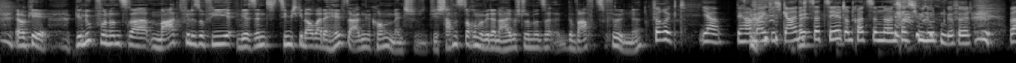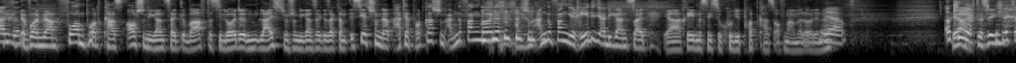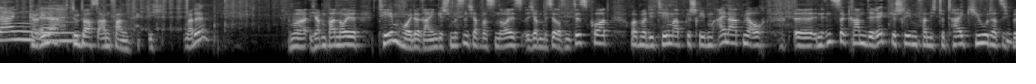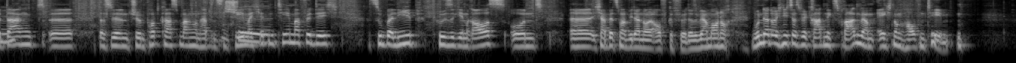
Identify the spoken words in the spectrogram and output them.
Okay, genug von unserer Marktphilosophie. Wir sind ziemlich genau bei der Hälfte angekommen. Mensch, wir schaffen es doch immer wieder eine halbe Stunde mit Gewaffe zu füllen, ne? Verrückt, ja. Wir haben eigentlich gar nichts erzählt und trotzdem 29 Minuten gefüllt. Wahnsinn. Ja, vor allem, wir haben vor dem Podcast auch schon die ganze Zeit gewarft, dass die Leute im Livestream schon die ganze Zeit gesagt haben, ist jetzt schon der, hat der Podcast schon angefangen, Leute? hat schon angefangen? Ihr redet ja die ganze Zeit. Ja, reden ist nicht so cool wie Podcastaufnahme, Leute, ne? Ja. Okay, ja, deswegen, ich würde sagen. Carina, ähm, du darfst anfangen. Ich, warte. Ich habe ein paar neue Themen heute reingeschmissen. Ich habe was Neues. Ich habe ein bisschen aus dem Discord heute mal die Themen abgeschrieben. Einer hat mir auch äh, in Instagram direkt geschrieben, fand ich total cute, hat sich Mhm. bedankt, äh, dass wir einen schönen Podcast machen und hat uns ein Schön. Thema. Ich hätte ein Thema für dich. Super lieb. Grüße gehen raus und äh, ich habe jetzt mal wieder neu aufgeführt. Also wir haben auch noch. Wundert euch nicht, dass wir gerade nichts fragen. Wir haben echt noch einen Haufen Themen.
